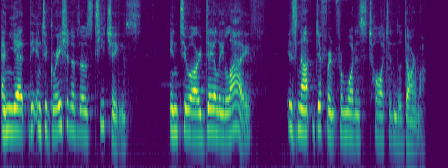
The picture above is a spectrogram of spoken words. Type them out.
And yet, the integration of those teachings into our daily life is not different from what is taught in the Dharma.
